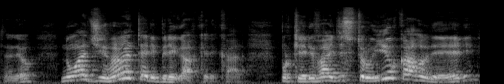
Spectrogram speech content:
entendeu? Não adianta ele brigar com aquele cara, porque ele vai destruir o carro dele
